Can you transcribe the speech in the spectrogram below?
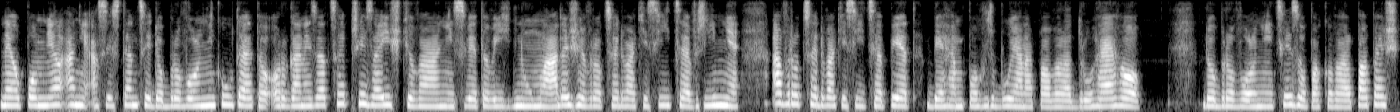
Neopomněl ani asistenci dobrovolníků této organizace při zajišťování Světových dnů mládeže v roce 2000 v Římě a v roce 2005 během pohřbu Jana Pavla II. Dobrovolníci, zopakoval papež,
